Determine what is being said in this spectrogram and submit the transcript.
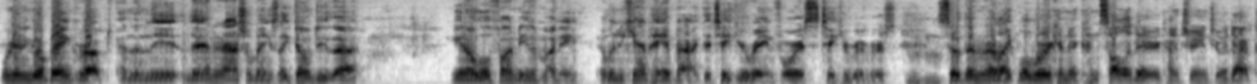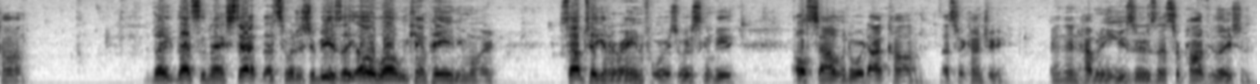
we're gonna go bankrupt," and then the the international banks like, "Don't do that." You know, we'll fund you the money, and when you can't pay it back, they take your rainforests, take your rivers. hmm So then they're like, "Well, we're gonna consolidate your country into a dot com." Like that's the next step. That's what it should be. It's like, oh well, we can't pay anymore. Stop taking a rainforest. We're just gonna be El Salvador.com. That's their country. And then how many users? That's their population.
